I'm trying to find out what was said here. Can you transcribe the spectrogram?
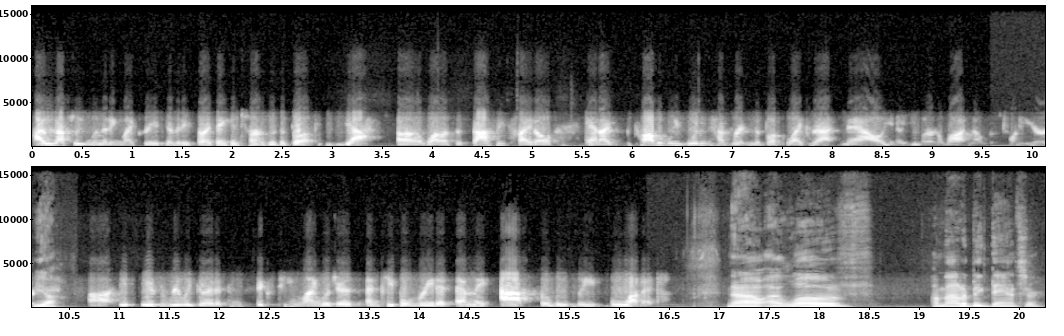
I was actually limiting my creativity. So I think in terms of the book, yes. Uh, while it's a sassy title, and I probably wouldn't have written a book like that now, you know, you learn a lot in almost 20 years. Yeah. Uh, it is really good. It's in 16 languages, and people read it and they absolutely love it. Now, I love, I'm not a big dancer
